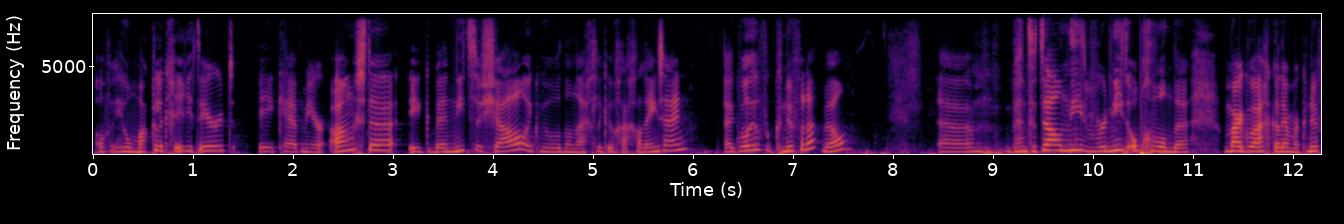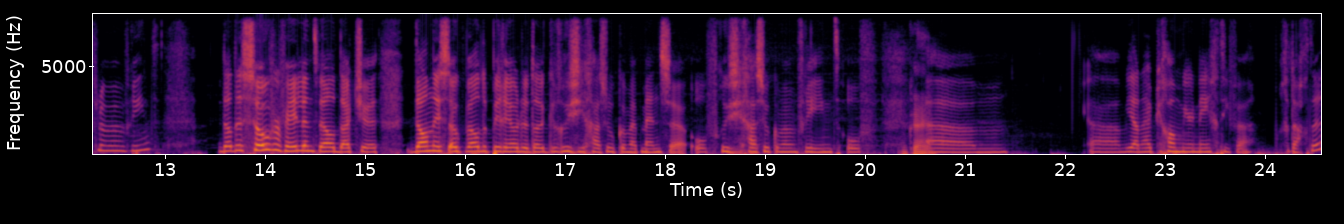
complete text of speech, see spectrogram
of heel makkelijk geïrriteerd. Ik heb meer angsten. Ik ben niet sociaal. Ik wil dan eigenlijk heel graag alleen zijn. Ik wil heel veel knuffelen, wel. Ik ben totaal niet, word niet opgewonden. Maar ik wil eigenlijk alleen maar knuffelen met mijn vriend. Dat is zo vervelend wel dat je... Dan is het ook wel de periode dat ik ruzie ga zoeken met mensen. Of ruzie ga zoeken met mijn vriend. Of ehm, ehm, ja, dan heb je gewoon meer negatieve gedachten.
